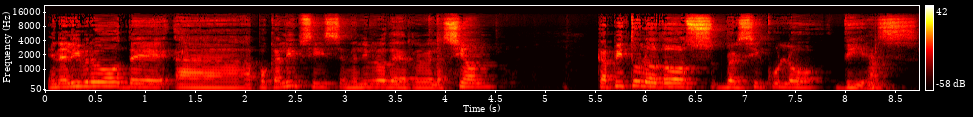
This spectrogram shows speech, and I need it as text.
en el libro de ah, Apocalipsis, en el libro de Revelación, capítulo 2, versículo 10.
